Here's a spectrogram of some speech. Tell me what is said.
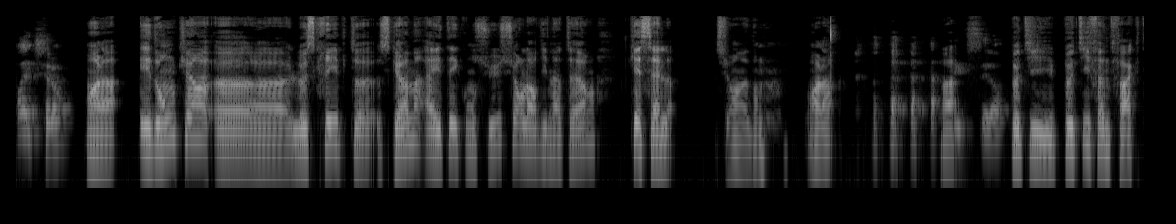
Ouais, excellent. Voilà. Et donc, euh, le script Scum a été conçu sur l'ordinateur Kessel. Sur donc, voilà. Excellent. Petit petit fun fact,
